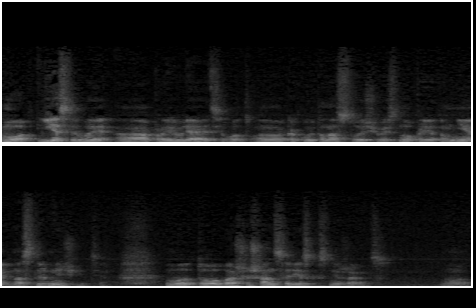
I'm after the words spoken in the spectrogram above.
Вот. Если вы э, проявляете вот, э, какую-то настойчивость, но при этом не настырничаете, вот, то ваши шансы резко снижаются. Вот.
